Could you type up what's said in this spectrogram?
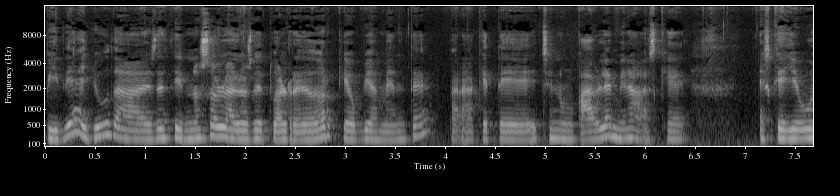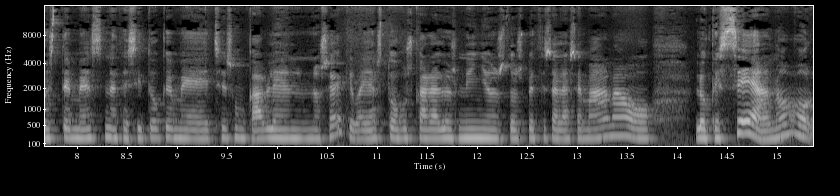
pide ayuda, es decir, no solo a los de tu alrededor, que obviamente para que te echen un cable, mira, es que es que llevo este mes, necesito que me eches un cable, en, no sé, que vayas tú a buscar a los niños dos veces a la semana o lo que sea, ¿no?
